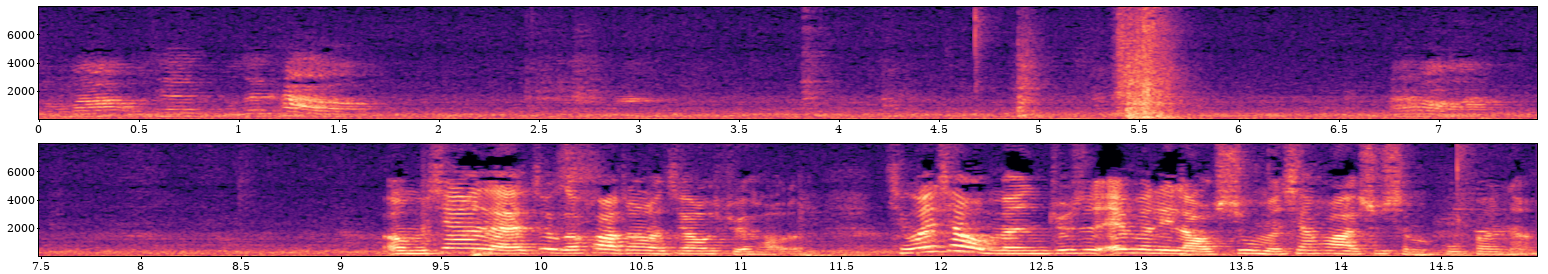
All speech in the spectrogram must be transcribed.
有吗？我现在我在看哦。还好啊。呃，我们现在来做个化妆的教学好了。请问一下，我们就是 Emily 老师，我们现在画的是什么部分呢？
